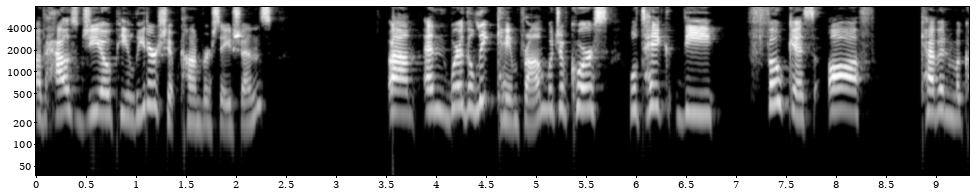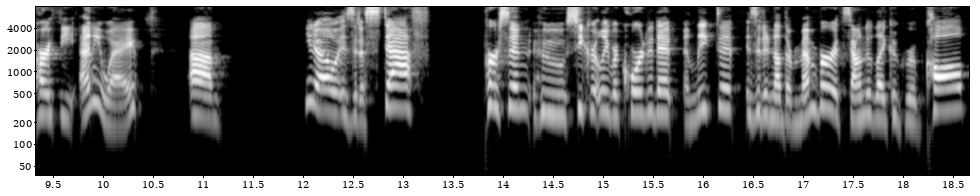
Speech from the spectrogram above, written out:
of House GOP leadership conversations um, and where the leak came from, which of course will take the focus off Kevin McCarthy anyway. Um, you know, is it a staff person who secretly recorded it and leaked it? Is it another member? It sounded like a group call.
